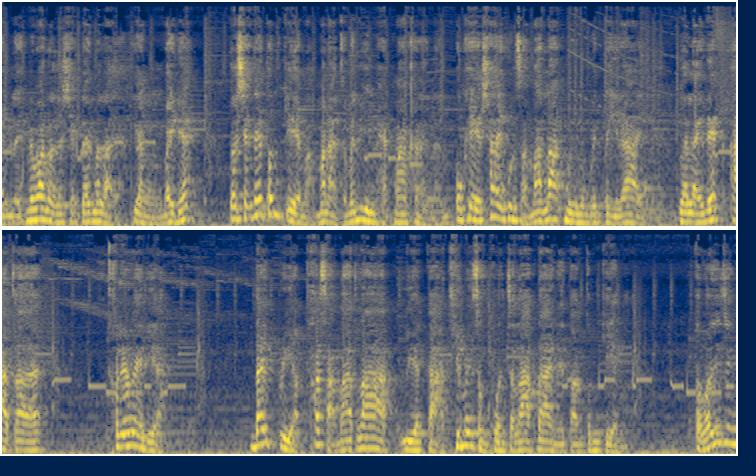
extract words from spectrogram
มเลยไม่ว่าเราจะเช็คได้เมื่อไหร่อะอย่างใบเนี้ย เราเช็คได้ต้นเกมอะมันอาจจะไม่ได้อิมแพ t มากขนาดนั้น โอเคใช่คุณสามารถลากมือลงไปตีได้ หลายๆเด็กอาจจะเขาเรียกว่าไงเดียได้เปรียบถ้าสามารถลากเรียกาศที่ไม่สมควรจะลากได้ในตอนต้นเกม แต่ว่าจริง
